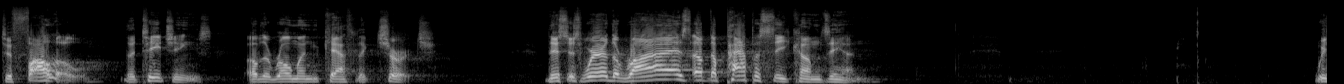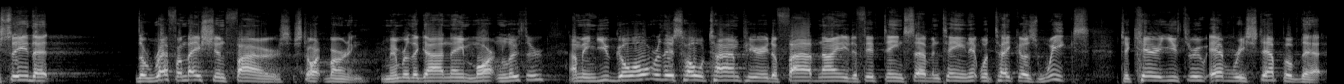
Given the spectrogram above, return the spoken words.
to follow the teachings of the Roman Catholic Church. This is where the rise of the papacy comes in. We see that the Reformation fires start burning. Remember the guy named Martin Luther? I mean, you go over this whole time period of 590 to 1517, it would take us weeks to carry you through every step of that.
